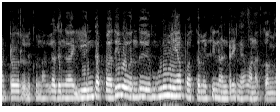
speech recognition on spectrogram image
மற்றவர்களுக்கும் நல்லதுங்க. இந்த பதிவை வந்து முழுமையாக பார்த்தமைக்கு நன்றிங்க. வணக்கங்க.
